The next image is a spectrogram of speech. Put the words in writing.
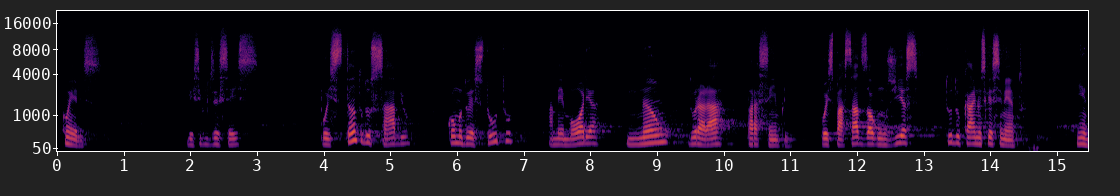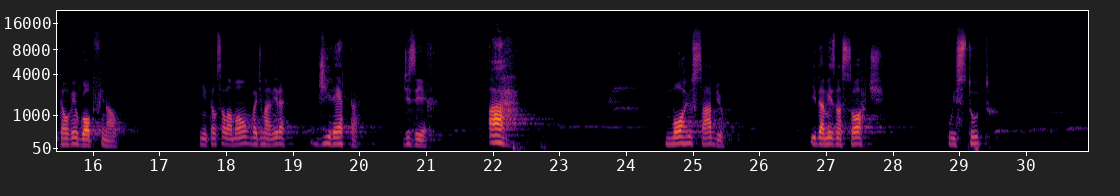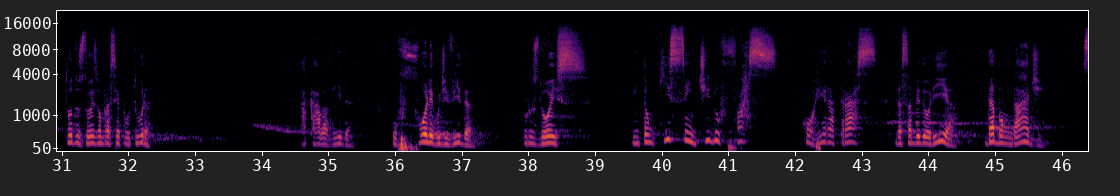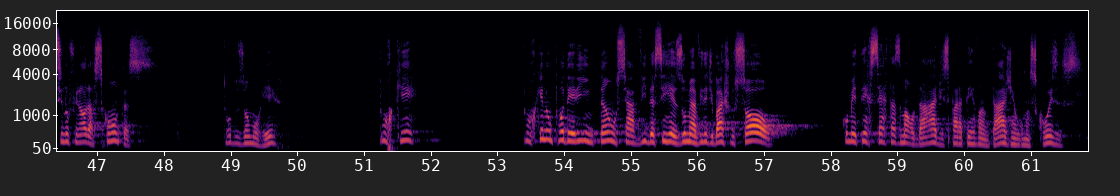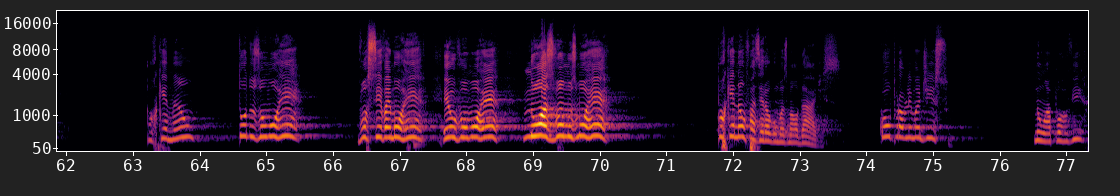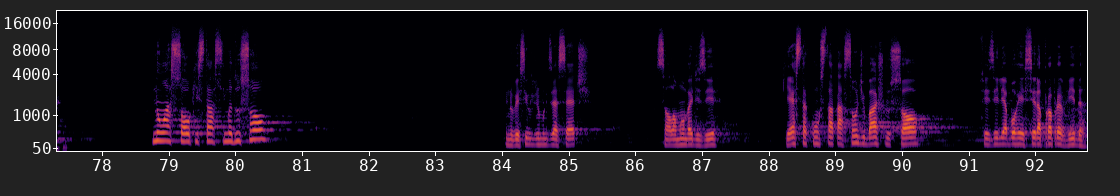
Com eles? Versículo 16. Pois tanto do sábio como do estulto a memória não durará para sempre, pois passados alguns dias tudo cai no esquecimento. E então vem o golpe final. E então Salomão vai de maneira direta dizer: Ah, morre o sábio, e da mesma sorte o estudo. Todos dois vão para a sepultura. Acaba a vida, o fôlego de vida para os dois. Então, que sentido faz correr atrás da sabedoria, da bondade, se no final das contas todos vão morrer? Por quê? Por que não poderia então, se a vida se resume à vida debaixo do sol, cometer certas maldades para ter vantagem em algumas coisas? Por que não? Todos vão morrer. Você vai morrer, eu vou morrer, nós vamos morrer. Por que não fazer algumas maldades? Qual o problema disso? Não há porvir. Não há sol que está acima do sol. E no versículo número 17, Salomão vai dizer que esta constatação debaixo do sol fez ele aborrecer a própria vida.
